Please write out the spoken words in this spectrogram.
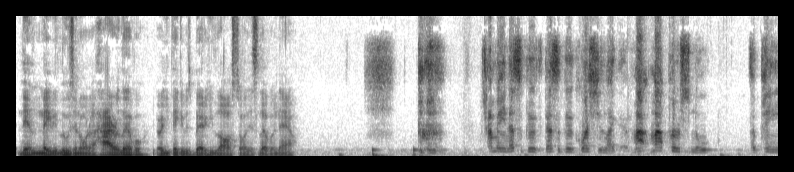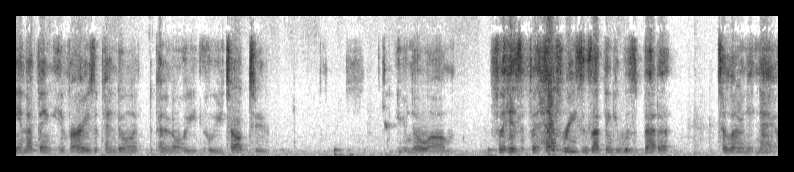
then maybe losing on a higher level, or do you think it was better he lost on this level now? I mean, that's a good that's a good question. Like my my personal opinion, I think it varies depending on depending on who you, who you talk to. You know, um, for his for health reasons, I think it was better to learn it now.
